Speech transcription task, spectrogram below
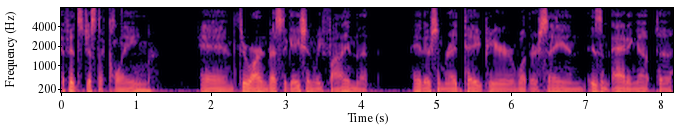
if it's just a claim, and through our investigation we find that, hey, there's some red tape here, what they're saying isn't adding up to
